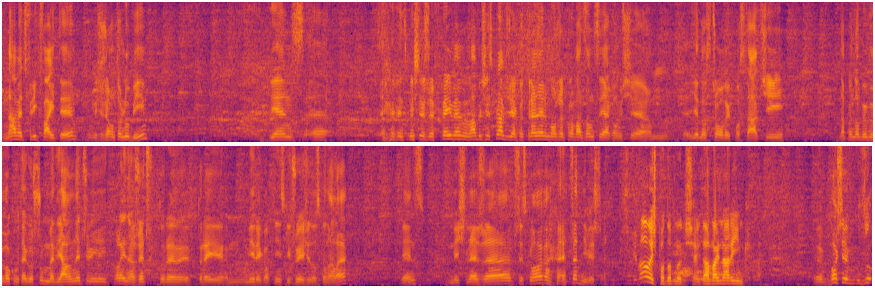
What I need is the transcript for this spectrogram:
nawet freak fighty. Myślę, że on to lubi. Więc, e, więc myślę, że Fame MMA by się sprawdził jako trener, może prowadzący jakąś e, jedną z czołowych postaci. Na pewno byłby wokół tego szum medialny, czyli kolejna rzecz, w której, w której Mirek Okniński czuje się doskonale. Więc myślę, że wszystko przed nim jeszcze. Śpiewałeś podobno dzisiaj, dawaj na ring. Właśnie zu,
